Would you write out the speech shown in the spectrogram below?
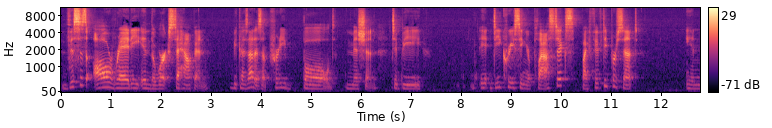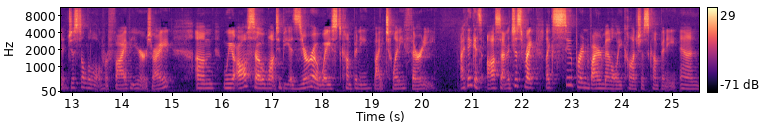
this is already in the works to happen because that is a pretty bold mission to be decreasing your plastics by 50% in just a little over five years, right? Um, we also want to be a zero waste company by 2030. I think it's awesome. It's just right, like super environmentally conscious company, and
